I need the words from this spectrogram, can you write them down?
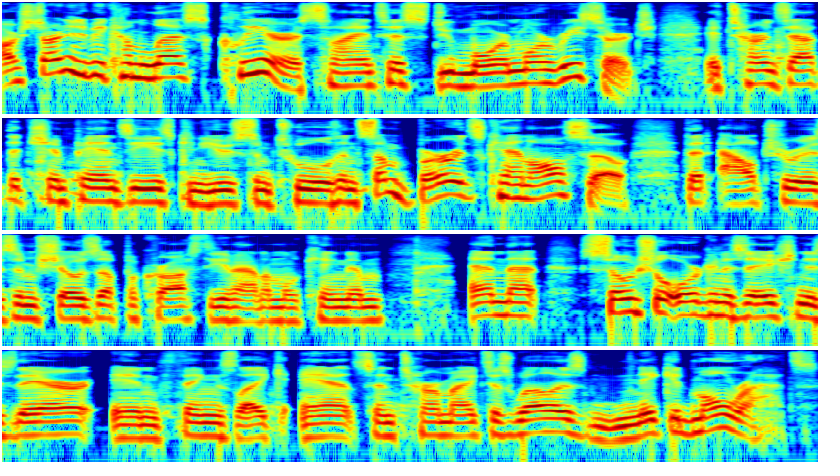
are starting to become less clear as scientists do more and more research. It turns out that chimpanzees can use some tools, and some birds can also, that altruism shows up across the animal kingdom, and that social organization is there in things like ants and termites, as well as naked mole rats.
